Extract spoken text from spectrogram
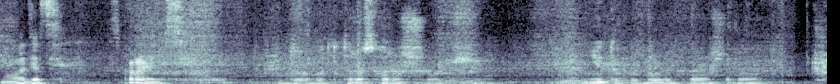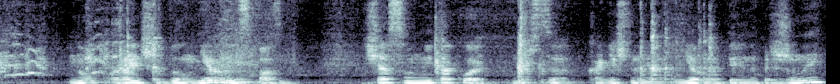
Молодец, справились. Да, вот это раз хорошо вообще. Мне такой боли хорошо. Ну, раньше был нервный спазм. Сейчас он не такой. Мышцы, конечно, нервно перенапряжены,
